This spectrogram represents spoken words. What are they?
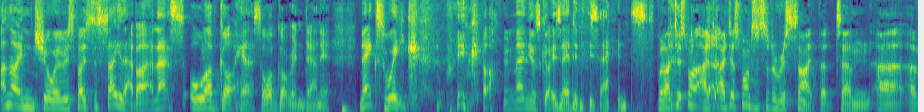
I'm not even sure whether we're supposed to say that, but that's all I've got here. That's all I've got written down here. Next week, we've got Emmanuel's got his head in his hands. Well, I just want I, I just want to sort of recite that um, uh,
